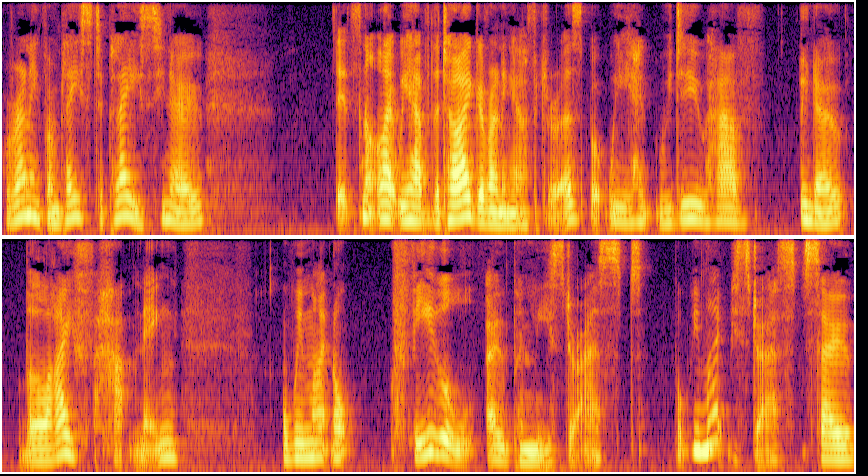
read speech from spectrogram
we're running from place to place, you know. It's not like we have the tiger running after us, but we we do have you know, the life happening, we might not feel openly stressed, but we might be stressed. So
